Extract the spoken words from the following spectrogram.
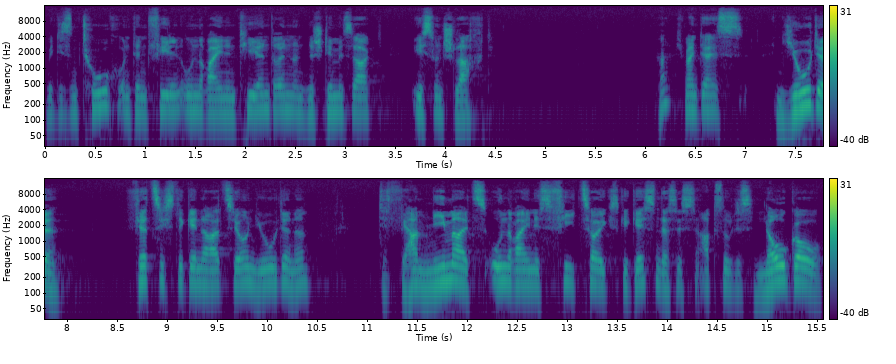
mit diesem Tuch und den vielen unreinen Tieren drin und eine Stimme sagt, iss und schlacht. Ich meine, der ist ein Jude, 40. Generation Jude, ne? wir haben niemals unreines Viehzeugs gegessen, das ist ein absolutes No-Go.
